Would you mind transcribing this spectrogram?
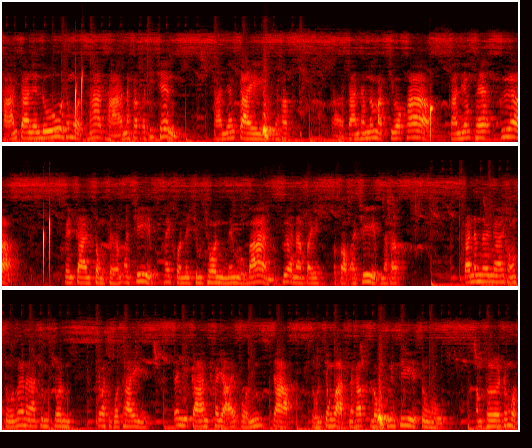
ฐานการเรียนรู้ทั้งหมด 5 ฐานนะครับอาทิเช่น ฐานเลี้ยงไก่นะครับ การทำน้ำหมักชีวภาพ การเลี้ยงแพะเพื่อเป็นการส่งเสริมอาชีพ ให้คนในชุมชนในหมู่บ้าน เพื่อนำไปประกอบอาชีพนะครับ การดำเนินงานของศูนย์พัฒนาชุมชนจังหวัดสุโขทัยได้มีการขยายผลจากศูนย์จังหวัดนะครับ ลงพื้นที่สู่อำเภอทั้งหมด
